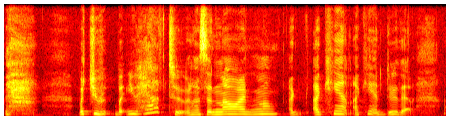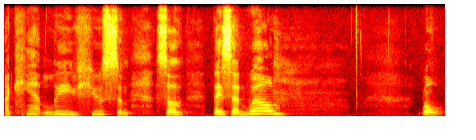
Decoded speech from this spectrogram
but you but you have to. And I said no I no I, I can't I can't do that. I can't leave Houston. So they said well well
